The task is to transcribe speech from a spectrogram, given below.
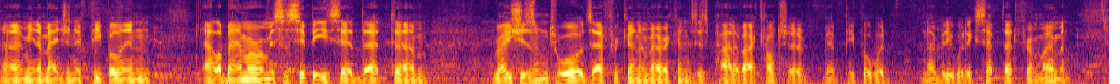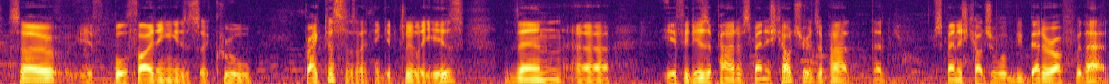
I mean, imagine if people in Alabama or Mississippi said that um, racism towards African Americans is part of our culture. People would nobody would accept that for a moment. So if bullfighting is a cruel practice, as I think it clearly is, then uh, if it is a part of Spanish culture, it's a part that Spanish culture would be better off without.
